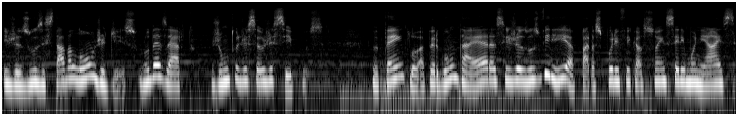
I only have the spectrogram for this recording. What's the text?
e Jesus estava longe disso, no deserto, junto de seus discípulos. No templo, a pergunta era se Jesus viria para as purificações cerimoniais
